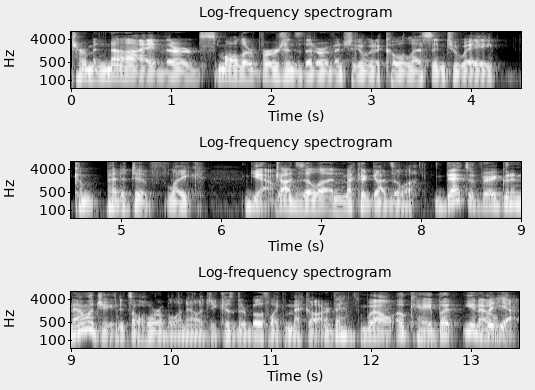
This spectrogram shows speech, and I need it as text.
termini. They're smaller versions that are eventually going to coalesce into a competitive, like yeah, Godzilla and Mecha Godzilla. that's a very good analogy. It's a horrible analogy because they're both like mecha, aren't they? Well, okay, but you know. But yeah,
